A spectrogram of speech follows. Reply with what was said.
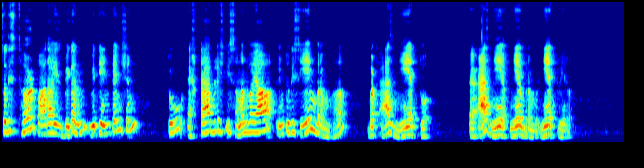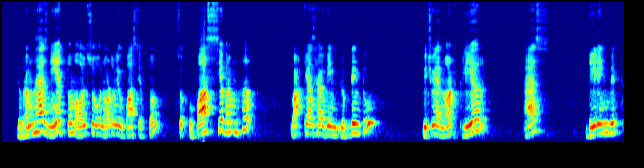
so this third pada is begun with the intention to establish the samanvaya into the same Brahman but as ज्ञेयत्व as neya, neya brahma, neyatvena. The Brahma has Niyatvam also, not only Upasyatvam. So Upasya Brahma Vakyas have been looked into which were not clear as dealing with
